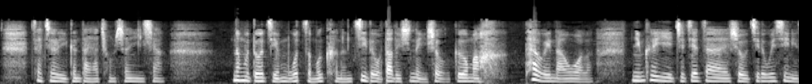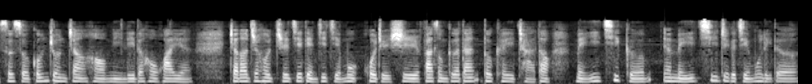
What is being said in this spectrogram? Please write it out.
在这里跟大家重申一下，那么多节目，我怎么可能记得我到底是哪首歌吗？太为难我了。你们可以直接在手机的微信里搜索公众账号“米粒的后花园”，找到之后直接点击节目，或者是发送歌单，都可以查到每一期歌呃每一期这个节目里的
